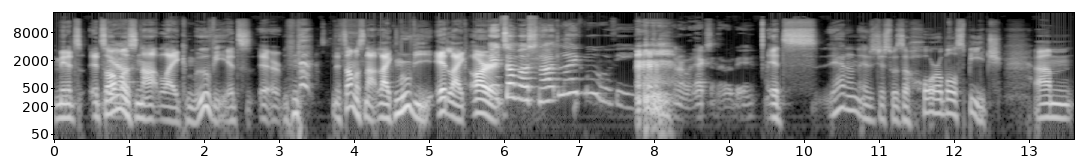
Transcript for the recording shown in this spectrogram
i mean it's it's Yeah. almost not like movie it's uh, it's almost not like movie it like art It's almost not like movie. I don't know what accent that would be. it's yeah, I don't know. It just was a horrible speech. Um,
